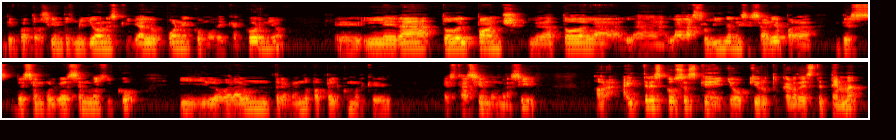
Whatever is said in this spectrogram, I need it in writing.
de 400 millones que ya lo pone como de cacornio, eh, le da todo el punch, le da toda la, la, gasolina necesaria para desenvolverse en México y lograr un tremendo papel como el que está haciendo en Brasil. Ahora, hay tres cosas que yo quiero tocar de este tema,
